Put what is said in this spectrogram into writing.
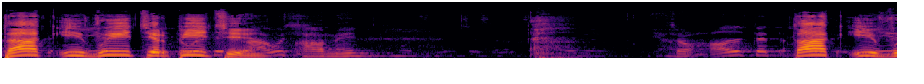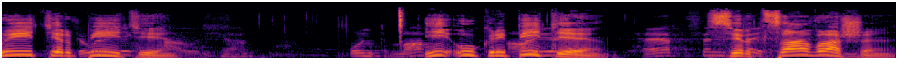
Так и вы терпите. Так и вы терпите и укрепите сердца ваши,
